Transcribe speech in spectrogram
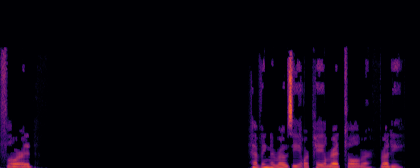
Florid. Having a rosy or pale red color, ruddy.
